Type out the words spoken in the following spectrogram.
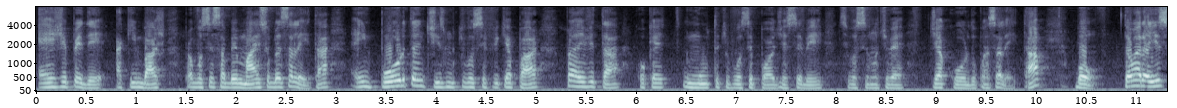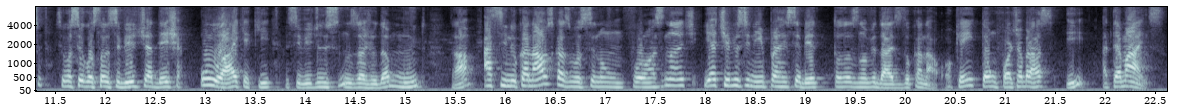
RGPD aqui embaixo para você saber mais sobre essa lei, tá? É importantíssimo que você fique a par para evitar qualquer multa que você pode receber se você não tiver de acordo com essa lei, tá? Bom, então era isso. Se você gostou desse vídeo, já deixa o like aqui. Esse vídeo isso nos ajuda muito, tá? Assine o canal, caso você não for um assinante, e ative o sininho para receber todas as novidades do canal, ok? Então um forte abraço e até mais!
